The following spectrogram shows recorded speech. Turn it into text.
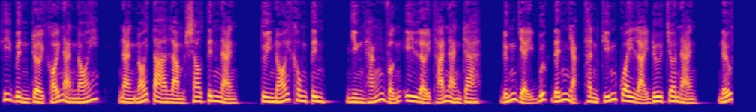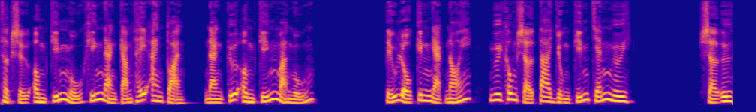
Hi Bình rời khỏi nàng nói, nàng nói ta làm sao tin nàng, tuy nói không tin, nhưng hắn vẫn y lời thả nàng ra, đứng dậy bước đến nhặt thanh kiếm quay lại đưa cho nàng. Nếu thật sự ông kiếm ngủ khiến nàng cảm thấy an toàn, nàng cứ ôm kiếm mà ngủ. Tiểu lộ kinh ngạc nói, ngươi không sợ ta dùng kiếm chém ngươi? Sợ ư?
